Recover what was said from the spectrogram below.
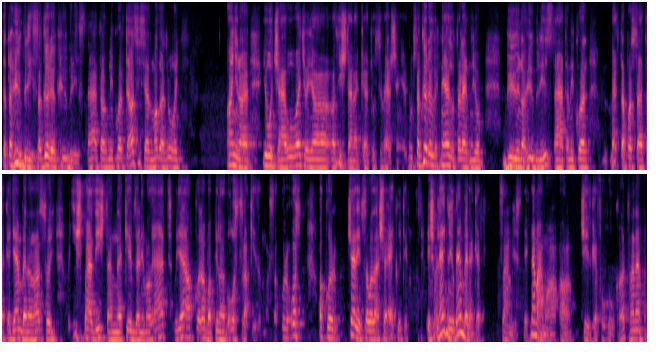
Tehát a hübrisz, a görög hübrisz, tehát amikor te azt hiszed magadról, hogy annyira jó csávó vagy, hogy a, az istenekkel tudsz versenyezni. Most a görögöknél ez volt a legnagyobb bűn, a hübrisz, tehát amikor megtapasztaltak egy emberen azt, hogy, hogy ispázi Istennek képzeli magát, ugye, akkor abban a pillanatban osztrakizmus, akkor, oszt, akkor cserépszavazásra elküldték. És a legnagyobb embereket számízték, nem ám a, a csirkefogókat, hanem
